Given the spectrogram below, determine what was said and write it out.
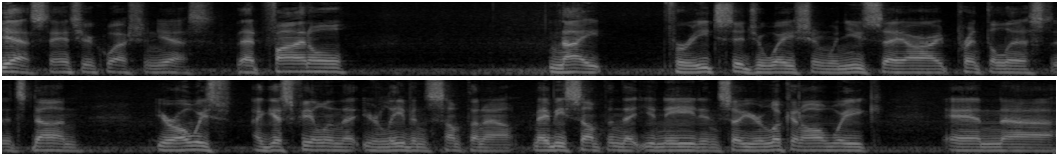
yes, to answer your question, yes. That final night for each situation when you say, all right, print the list, it's done you're always, I guess, feeling that you're leaving something out, maybe something that you need, and so you're looking all week. And uh,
